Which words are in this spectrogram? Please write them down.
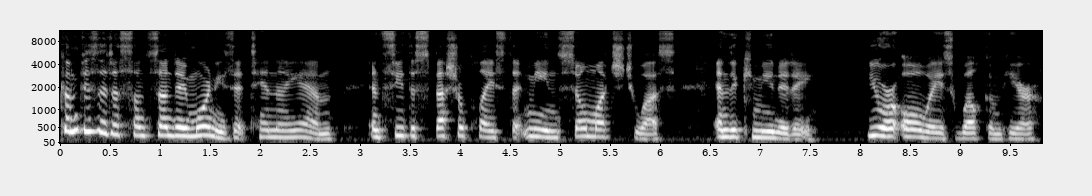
Come visit us on Sunday mornings at 10 a.m. and see the special place that means so much to us and the community. You are always welcome here.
